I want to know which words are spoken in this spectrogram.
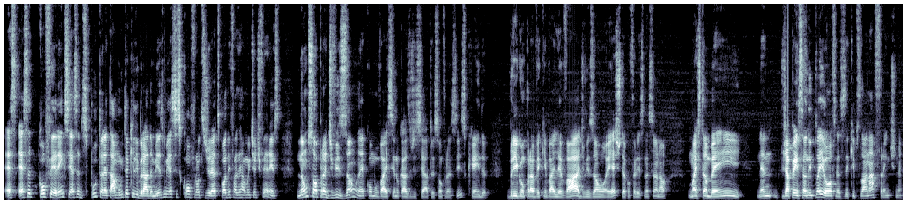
essa conferência, essa disputa, né, tá muito equilibrada mesmo e esses confrontos diretos podem fazer realmente a diferença. Não só para a divisão, né, como vai ser no caso de Seattle e São Francisco, que ainda brigam para ver quem vai levar a divisão oeste da Conferência Nacional, mas também, né, já pensando em playoffs, nessas equipes lá na frente, né.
